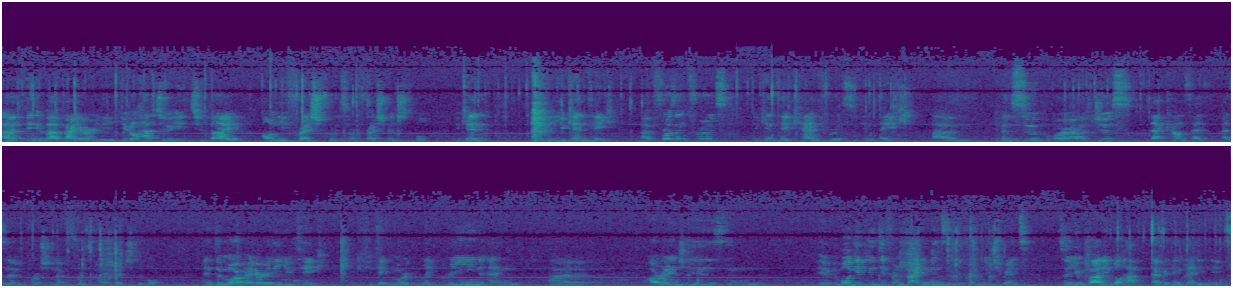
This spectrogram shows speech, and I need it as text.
Uh, think about variety. You don't have to eat to buy only fresh fruits or fresh vegetables. You can you can take uh, frozen fruits. You can take canned fruits. You can take um, even soup or uh, juice that counts as, as a portion of fruit or vegetable. And the more variety you take, take more like green and uh, oranges, and it, will give you different vitamins and different nutrients, so your body will have everything that it needs.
